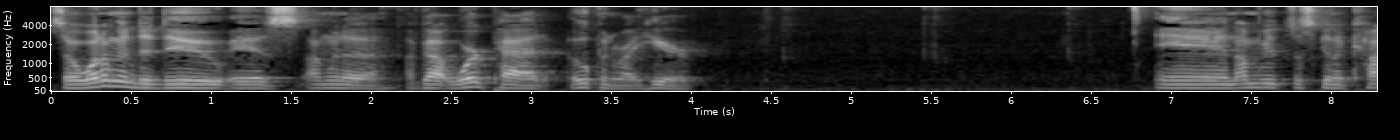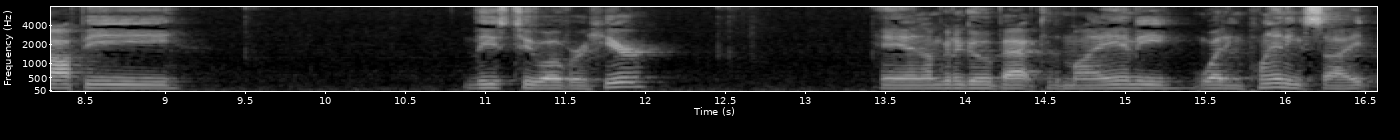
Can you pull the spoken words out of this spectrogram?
So what I'm going to do is I'm going to, I've got WordPad open right here. And I'm just going to copy these two over here. And I'm going to go back to the Miami wedding planning site.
